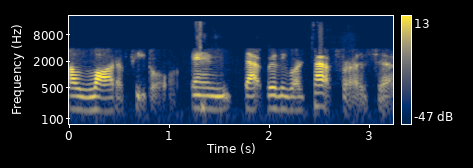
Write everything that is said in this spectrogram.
a lot of people, and that really worked out for us. Yeah.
